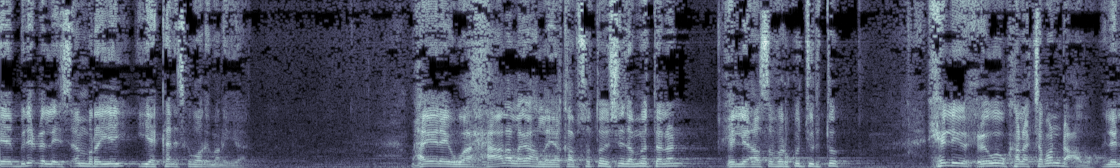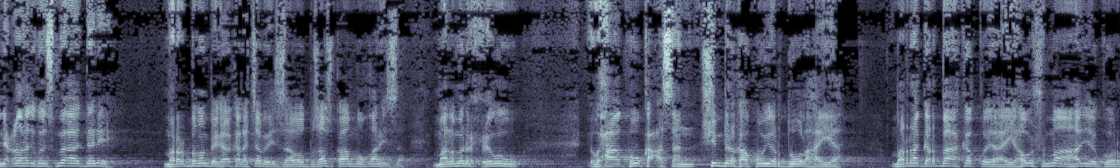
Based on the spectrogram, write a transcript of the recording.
ee bilicda laysamrayey iyo kan iskama waa xaalo laga hadlaya qabsato sida maalan xilli aad ku jirto xilliga xoogow kala jaban dhacdo ila nicmada hadiko isma aadanee marar badan bay kaa kala jabaysaa basaasu kaa muuqanaysa maalmana xoogow waxaa kuu kacsan shimbirkaa kuu yar duulahaya. Marna garbaha ka qoyahaya hawshu ma aha hadiyo goor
